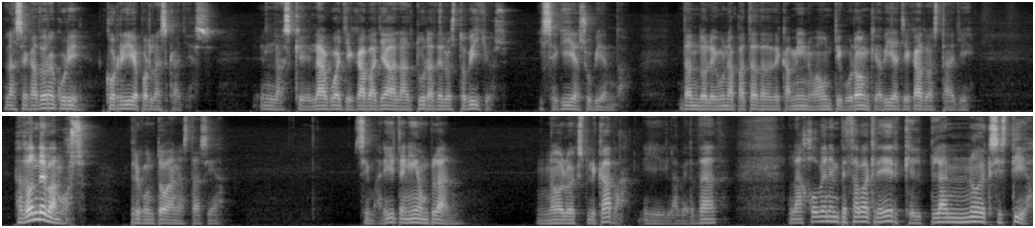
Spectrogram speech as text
La segadora Curie corría por las calles, en las que el agua llegaba ya a la altura de los tobillos, y seguía subiendo, dándole una patada de camino a un tiburón que había llegado hasta allí. ¿A dónde vamos? preguntó Anastasia. Si Marie tenía un plan, no lo explicaba, y la verdad, la joven empezaba a creer que el plan no existía.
